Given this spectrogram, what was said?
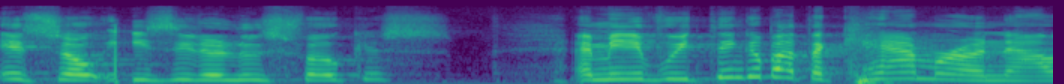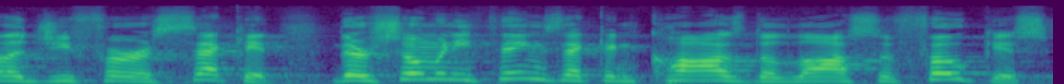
It's so easy to lose focus. I mean, if we think about the camera analogy for a second, there's so many things that can cause the loss of focus.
